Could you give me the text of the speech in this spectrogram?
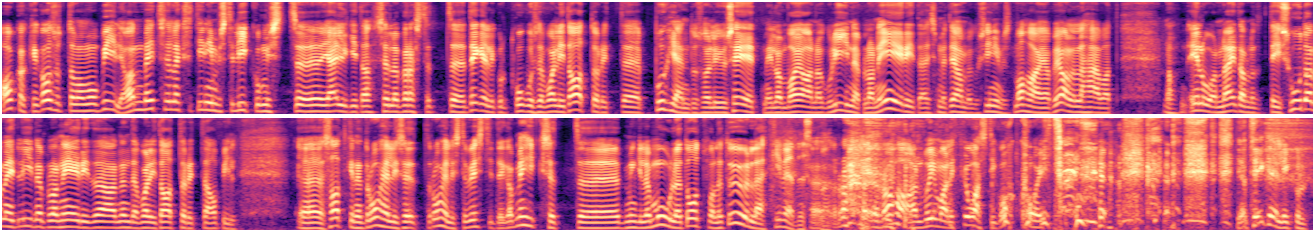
hakake kasutama mobiiliandmeid selleks, et inimeste liikumist äh, jälgida, sellepärast et äh, tegelikult kogu see validaatorite põhjendus oli ju see, et meil on vaja nagu liine planeerida, siis me teame, kus inimesed maha ja peale lähevad. noh, elu on näidanud, et ei suuda neid liine planeerida nende validaatorite abil saatke need rohelised, roheliste vestidega mehikesed äh, mingile muule tootvale tööle. kivedest äh, Rah. raha on võimalik kõvasti kokku hoida ja tegelikult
